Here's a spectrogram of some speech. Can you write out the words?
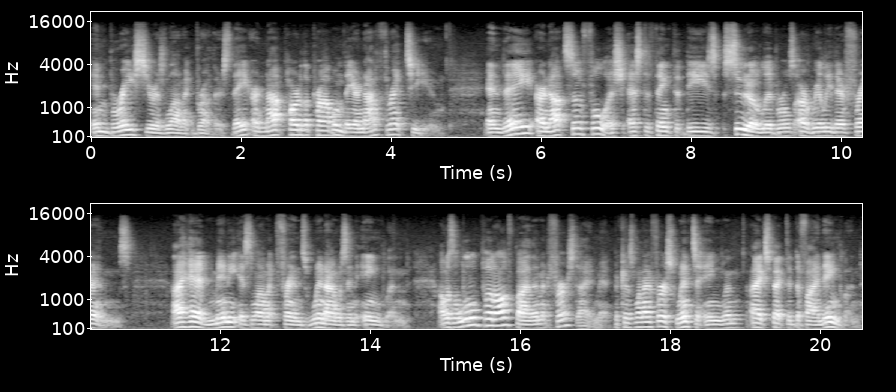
Embrace your Islamic brothers. They are not part of the problem. They are not a threat to you. And they are not so foolish as to think that these pseudo-liberals are really their friends. I had many Islamic friends when I was in England. I was a little put off by them at first, I admit, because when I first went to England, I expected to find England,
